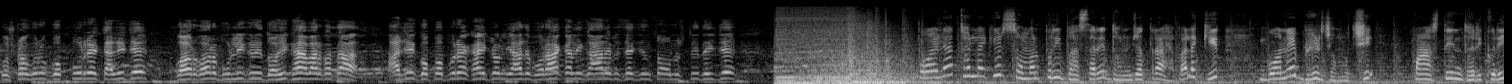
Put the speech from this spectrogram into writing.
কৃষ্ণগুরু গোপুরে চালিছে ঘর ঘর বুলিকি দহি খাইবার কথা আজ গোপপুরে খাইছেন ইহাদে বরাহাকালী গাঁরে বি সে জিনিস অনুষ্ঠিত হয়েছে পয়লা থর লাগি সম্বলপুরী ভাষার ধনুযাত্রা হওয়া লাগি বনে ভিড় জমুছি পাঁচ দিন ধরি করে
